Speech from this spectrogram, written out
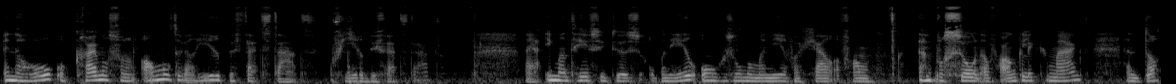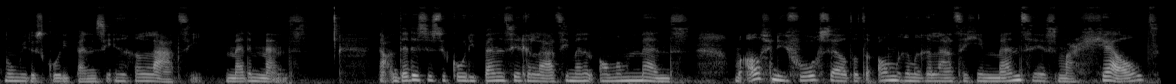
in de hoop op kruimels van een ander, terwijl hier het buffet staat. Of hier het buffet staat. Nou ja, iemand heeft zich dus op een heel ongezonde manier van, geld, van een persoon afhankelijk gemaakt. En dat noem je dus codependency in relatie met een mens. Nou, dit is dus de codependency relatie met een ander mens. Maar als je nu voorstelt dat de andere in een relatie geen mens is, maar geld,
